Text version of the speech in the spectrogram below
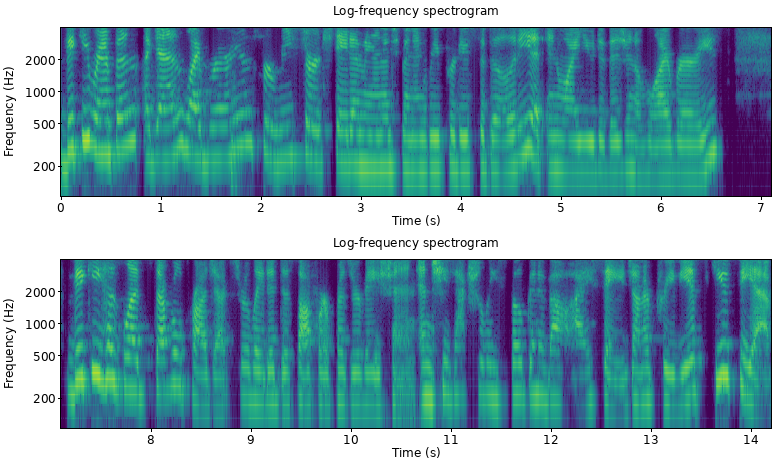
Vicki Rampin, again, librarian for research data management and reproducibility at NYU Division of Libraries. Vicki has led several projects related to software preservation, and she's actually spoken about IASGE on a previous QCF,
